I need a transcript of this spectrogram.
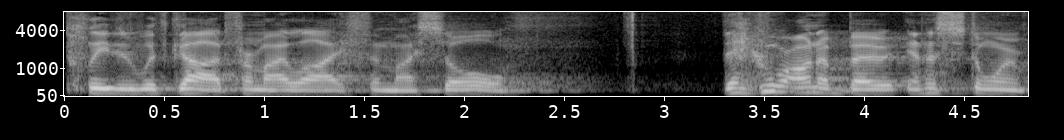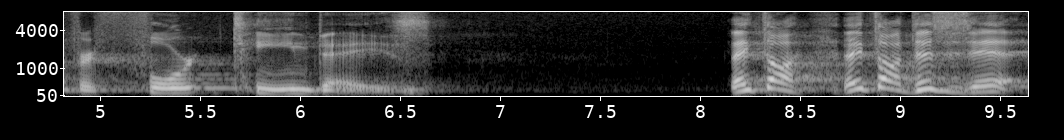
Pleaded with God for my life and my soul. They were on a boat in a storm for 14 days. They thought, they thought this is it.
